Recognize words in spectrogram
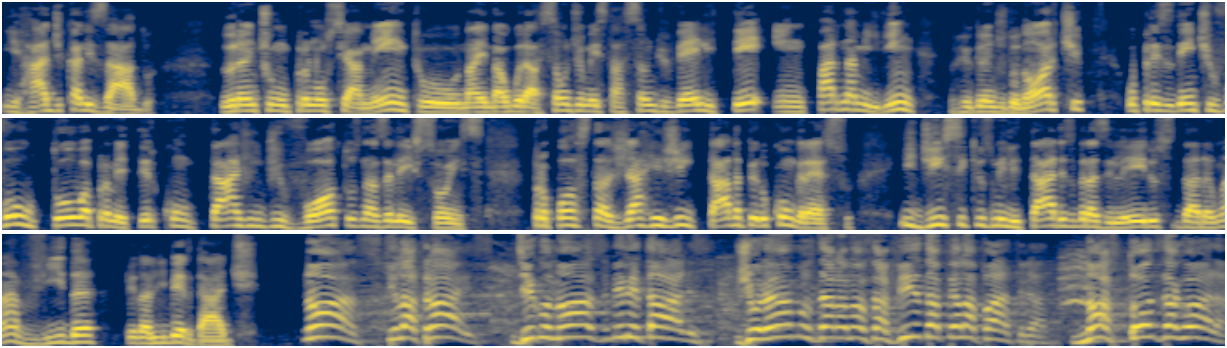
e radicalizado. Durante um pronunciamento na inauguração de uma estação de VLT em Parnamirim, no Rio Grande do Norte, o presidente voltou a prometer contagem de votos nas eleições, proposta já rejeitada pelo Congresso, e disse que os militares brasileiros darão a vida pela liberdade. Nós que lá atrás, digo nós militares, juramos dar a nossa vida pela pátria. Nós todos agora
